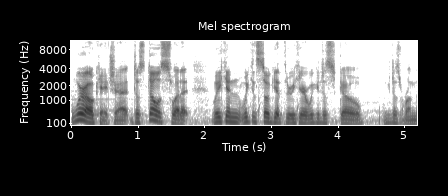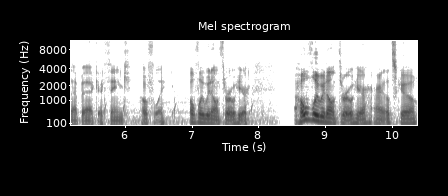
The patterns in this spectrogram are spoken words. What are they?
We're okay, chat. Just don't sweat it. We can we can still get through here. We could just go. We can just run that back. I think. Hopefully. Hopefully we don't throw here. Hopefully we don't throw here. All right, let's go.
